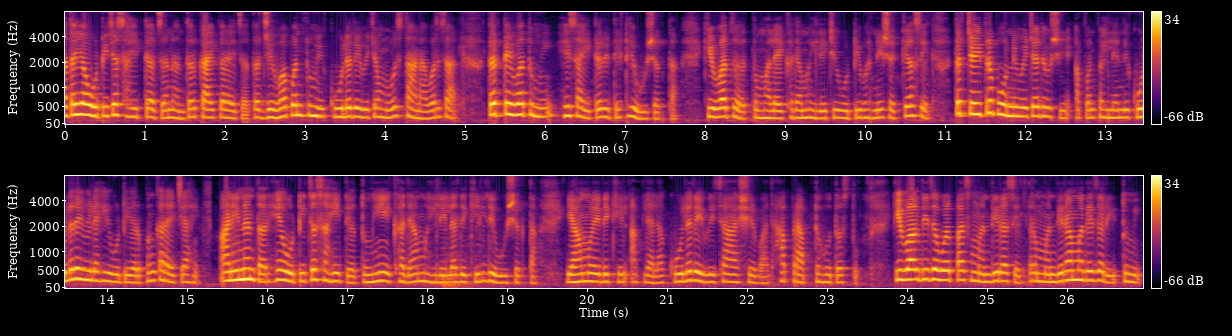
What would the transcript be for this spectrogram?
आता या ओटीच्या साहित्याचं नंतर काय करायचं? तर जेव्हा पण तुम्ही कुलदेवीच्या मूळ स्थानावर जाल तर तेव्हा तुम्ही हे साहित्य तिथे ठेवू शकता. किंवा जर तुम्हाला एखाद्या महिलेची ओटी भरणे शक्य असेल तर चैत्र पौर्णिमेच्या दिवशी आपण पहिल्यांदा कुलदेवीला ही ओटी अर्पण करायची आहे. आणि नंतर हे ओटीचं साहित्य तुम्ही एखाद्या महिलेला देखील देऊ शकता. यामुळे देखील आपल्याला कुलदेवीचा आशीर्वाद हा प्राप्त होत असतो. किंवा अगदी जवळपास मंदिर असेल तर मंदिरामध्ये जरी तुम्ही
